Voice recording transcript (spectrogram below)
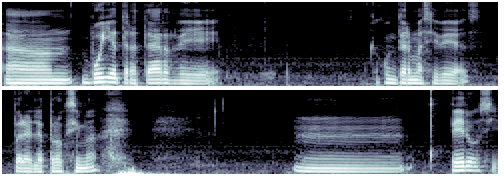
voy a tratar de juntar más ideas para la próxima. Mm, pero sí,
